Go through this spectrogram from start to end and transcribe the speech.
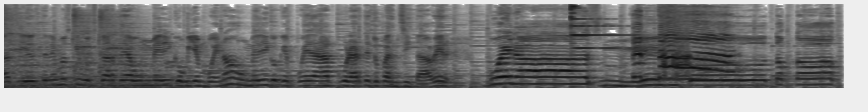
Así es, tenemos que buscarte a un médico bien bueno, un médico que pueda curarte tu pancita. A ver, buenas, médico, toc toc.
